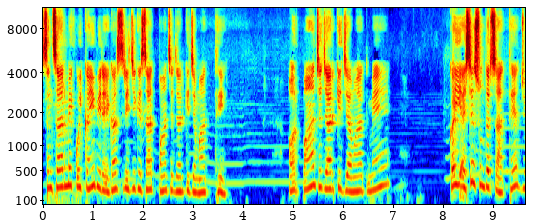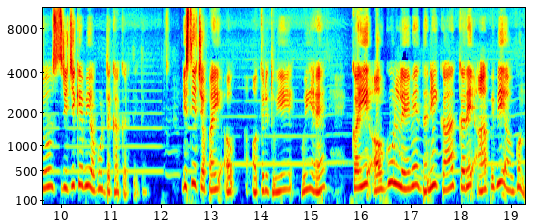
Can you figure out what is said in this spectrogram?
संसार में कोई कहीं भी रहेगा, श्री जी के साथ पाँच हज़ार की जमात थी। और पाँच हज़ार की जमात में कई ऐसे सुंदर साथ थे जो श्री जी के भी अवगुण देखा करते थे। इसलिए चौपाई अवतरित हुई हुई है, कई अवगुण लेवे धनी का, करे आप भी अवगुण।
